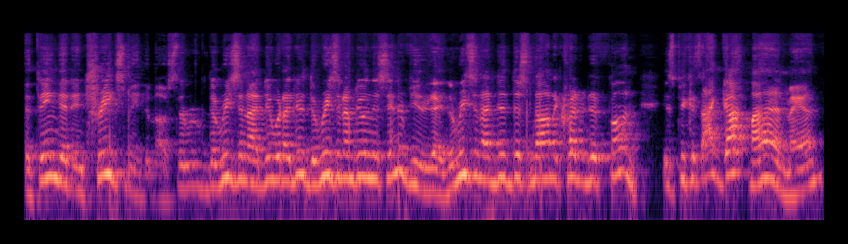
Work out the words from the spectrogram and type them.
the thing that intrigues me the most, the, the reason I do what I do, the reason I'm doing this interview today, the reason I did this non-accredited fund is because I got mine, man.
